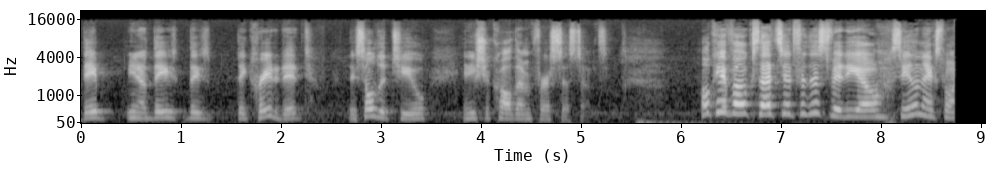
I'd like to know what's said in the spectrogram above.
they you know they they they created it they sold it to you and you should call them for assistance okay folks that's it for this video see you in the next one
